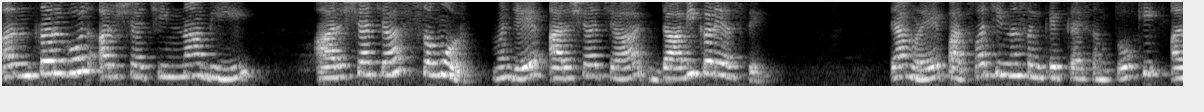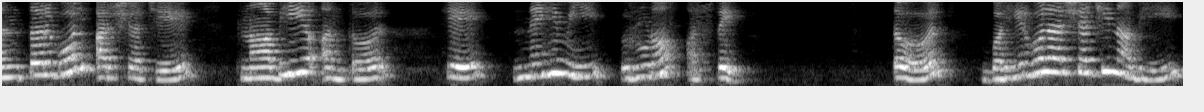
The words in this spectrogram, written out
अंतर्गोल आरशाची नाभी आरशाच्या समोर म्हणजे आरशाच्या डावीकडे असते. त्यामुळे पाचवा चिन्ह संकेत काय सांगतो की अंतर्गोल आरशाचे नाभीय अंतर हे नेहमी ऋण असते. तर बहिर्गोल आरशाची नाभी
